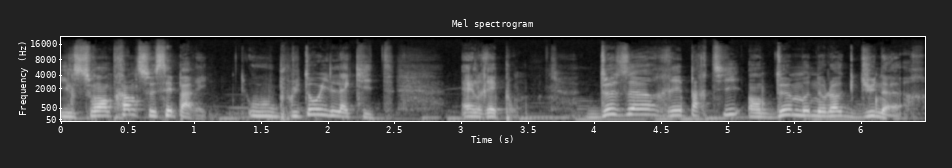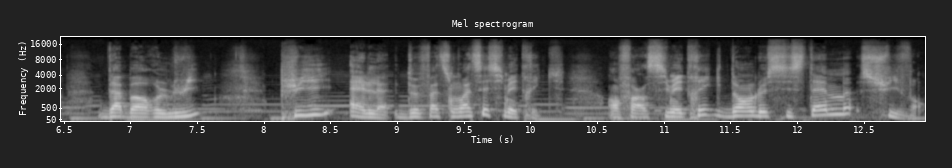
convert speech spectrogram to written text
Ils sont en train de se séparer, ou plutôt ils la quittent. Elle répond. Deux heures réparties en deux monologues d'une heure. D'abord lui, puis elle, de façon assez symétrique. Enfin symétrique dans le système suivant.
